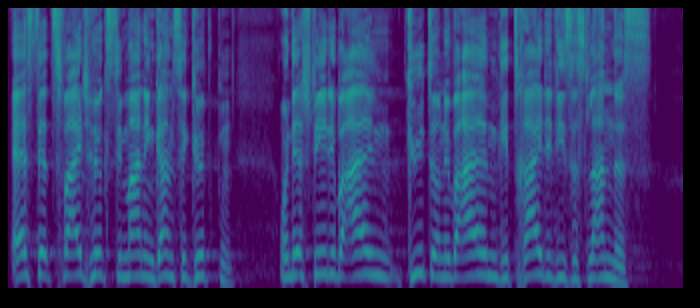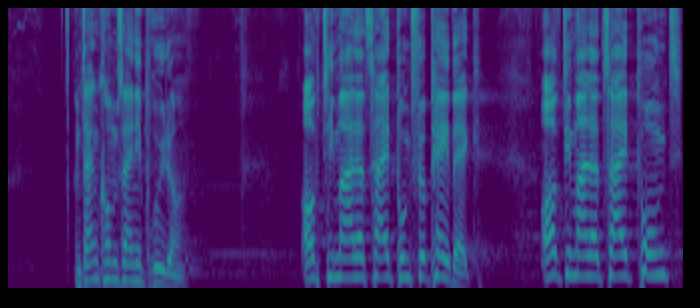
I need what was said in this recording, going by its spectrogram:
Er ist der zweithöchste Mann in ganz Ägypten. Und er steht über allen Gütern, über allem Getreide dieses Landes. Und dann kommen seine Brüder. Optimaler Zeitpunkt für Payback. Optimaler Zeitpunkt,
